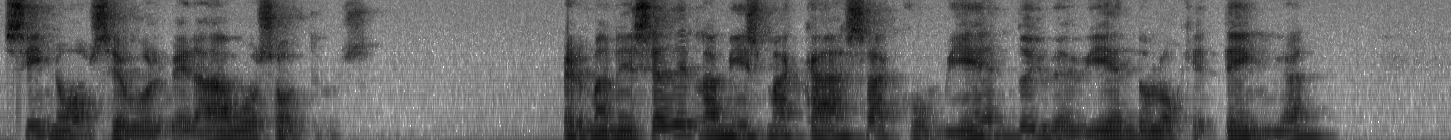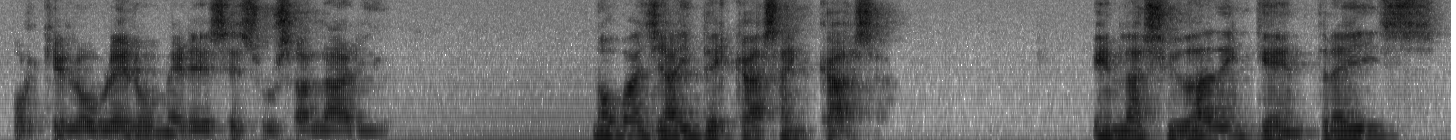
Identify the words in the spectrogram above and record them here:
Si no, se volverá a vosotros. Permaneced en la misma casa comiendo y bebiendo lo que tengan, porque el obrero merece su salario. No vayáis de casa en casa. En la ciudad en que entréis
